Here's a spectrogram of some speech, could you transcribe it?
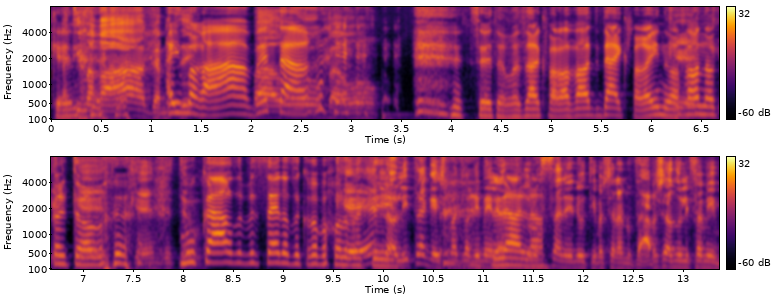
כן. את עם הרעה, גם זה. עם הרעה, בטח. ברור, ברור. בסדר, מזל, כבר עברתי, די, כבר היינו, כן, עברנו כן, הכל טוב. כן, כן, זה טוב. מוכר, זה בסדר, זה קורה בכל כן, הבתים. לא, להתרגש מהדברים האלה. לא, אנחנו לא. לא שנאנו את אמא שלנו ואבא שלנו לפעמים.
